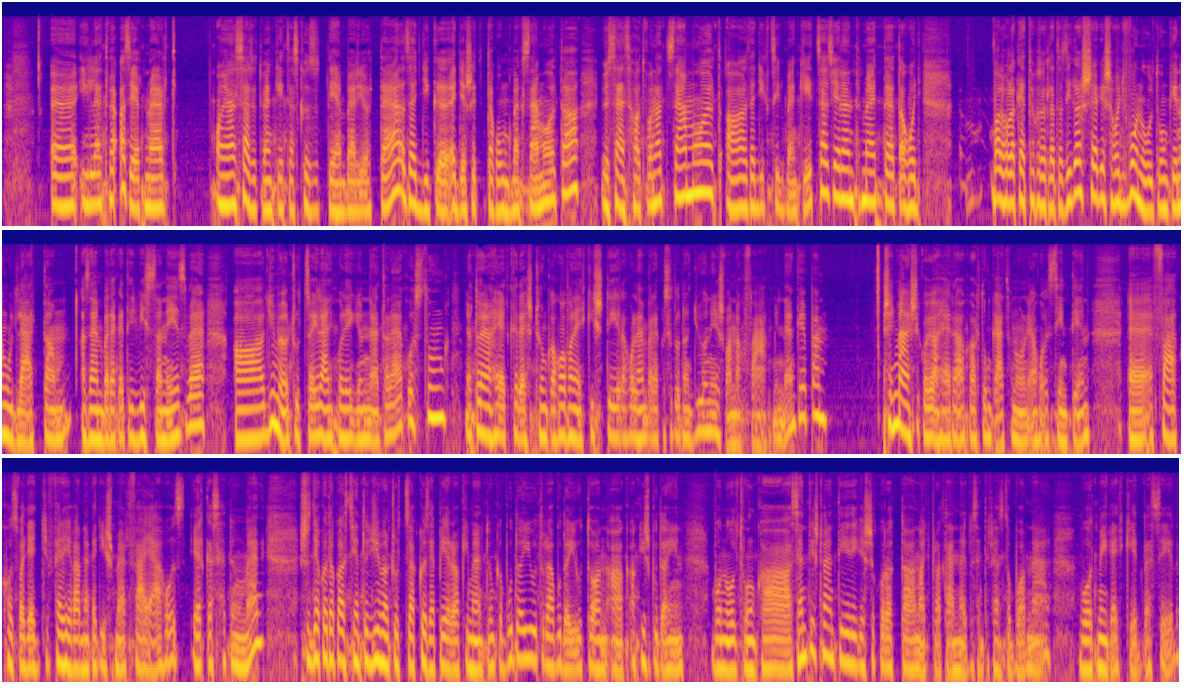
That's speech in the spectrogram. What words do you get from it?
illetve azért, mert olyan 150-200 közötti ember jött el, az egyik egyesíti tagunk megszámolta, ő 160-at számolt, az egyik cikkben 200 jelent meg, tehát ahogy valahol a kettő között lett az igazság, és ahogy vonultunk, én úgy láttam az embereket így visszanézve. A Gyümölcs utcai lánykollégiumnál találkoztunk, mert olyan helyet kerestünk, ahol van egy kis tér, ahol emberek össze tudnak gyűlni, és vannak fák mindenképpen és egy másik olyan helyre akartunk átvonulni, ahol szintén e, fákhoz, vagy egy felévárnak egy ismert fájához érkezhetünk meg, és ez gyakorlatilag azt jelenti, hogy Gyümölcs utca közepéről kimentünk a Budai útra, a Budai úton, a, a Kis Budain vonultunk a Szent István térig, és akkor ott a Nagy Platán nevű Szent István szobornál volt még egy-két beszéd.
